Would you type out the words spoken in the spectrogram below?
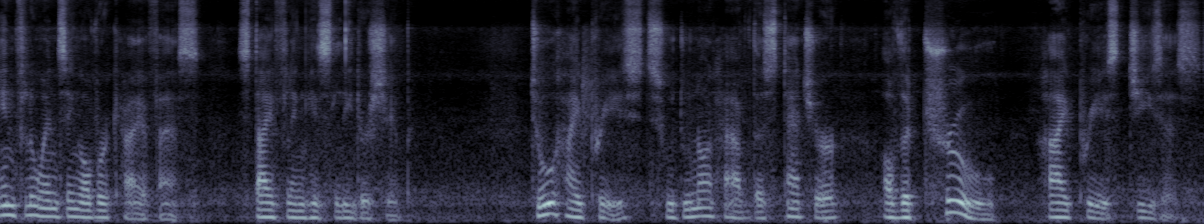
influencing over Caiaphas, stifling his leadership. Two high priests who do not have the stature of the true high priest Jesus,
